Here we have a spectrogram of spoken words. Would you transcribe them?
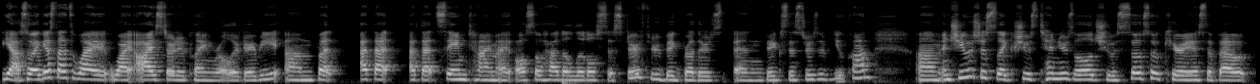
yeah, so I guess that's why why I started playing roller derby. Um, but at that at that same time, I also had a little sister through Big Brothers and Big Sisters of Yukon, um, and she was just like she was ten years old. She was so so curious about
